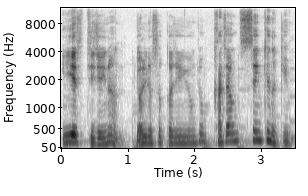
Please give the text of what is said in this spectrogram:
ESTJ는 16가지 유형 중 가장 센캐 느낌,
